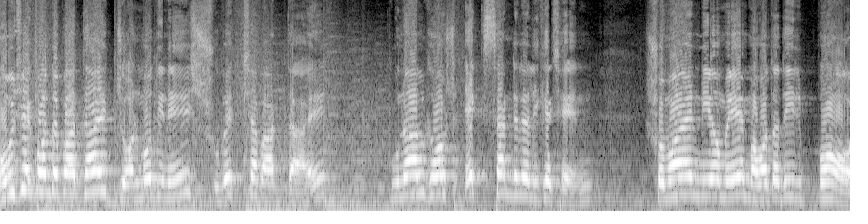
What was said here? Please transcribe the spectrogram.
অভিষেক বন্দ্যোপাধ্যায় জন্মদিনে শুভেচ্ছা বার্তায় কুণাল ঘোষ এক্স স্যান্ডেলে লিখেছেন, সময়ের নিয়মে মমতাদির পর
